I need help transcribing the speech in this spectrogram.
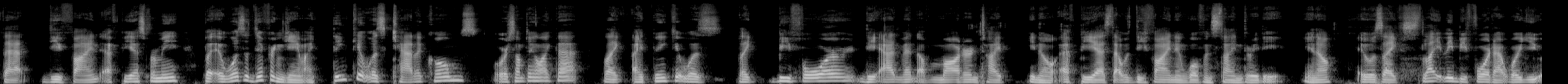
that defined FPS for me. But it was a different game. I think it was Catacombs or something like that. Like I think it was like before the advent of modern type, you know, FPS that was defined in Wolfenstein 3D. You know, it was like slightly before that where you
